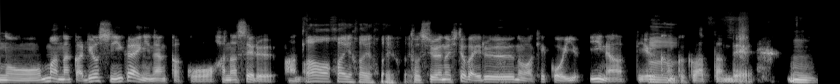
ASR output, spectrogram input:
の、まあなんか両親以外になんかこう話せる、あの、ああ、はいはいはいはい。年上の人がいるのは結構いいいいなっていう感覚があったんで、うん。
